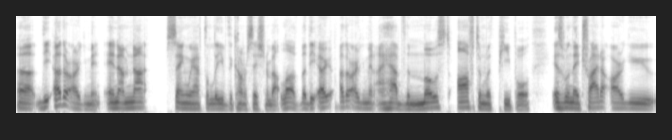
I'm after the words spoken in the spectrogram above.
Uh, the other argument, and I'm not saying we have to leave the conversation about love, but the other argument I have the most often with people is when they try to argue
